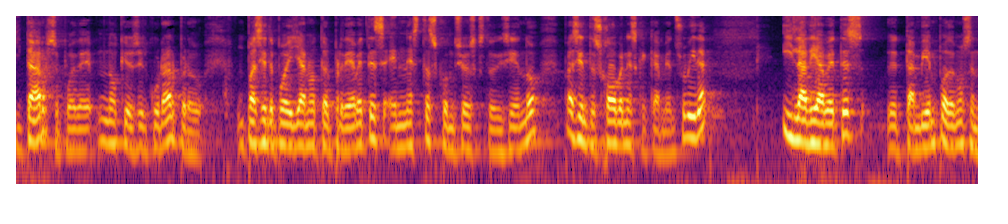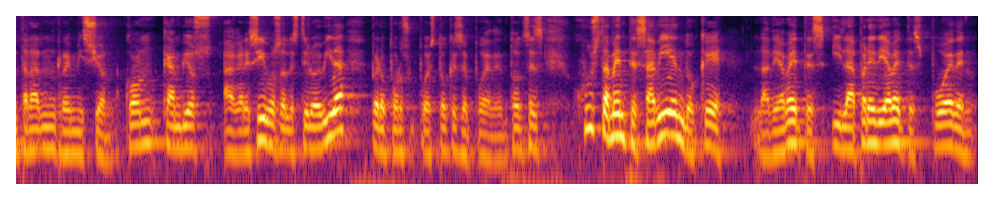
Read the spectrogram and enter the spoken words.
quitar, se puede, no quiero decir curar, pero un paciente puede ya no tener prediabetes en estas condiciones que estoy diciendo, pacientes jóvenes que cambian su vida. Y la diabetes eh, también podemos entrar en remisión con cambios agresivos al estilo de vida, pero por supuesto que se puede. Entonces, justamente sabiendo que la diabetes y la prediabetes pueden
